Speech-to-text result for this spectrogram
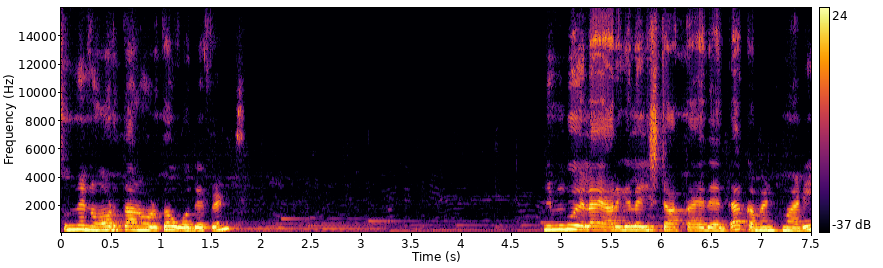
ಸುಮ್ಮನೆ ನೋಡ್ತಾ ನೋಡ್ತಾ ಹೋದೆ ಫ್ರೆಂಡ್ಸ್ ನಿಮಗೂ ಎಲ್ಲ ಯಾರಿಗೆಲ್ಲ ಇಷ್ಟ ಆಗ್ತಾ ಇದೆ ಅಂತ ಕಮೆಂಟ್ ಮಾಡಿ.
